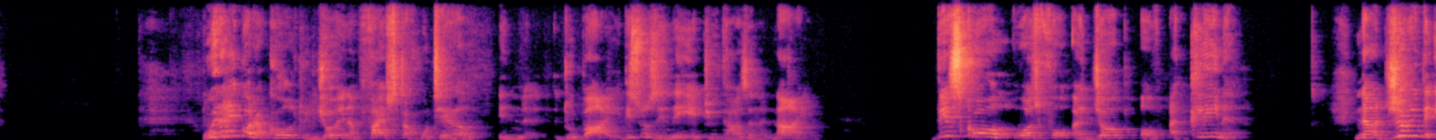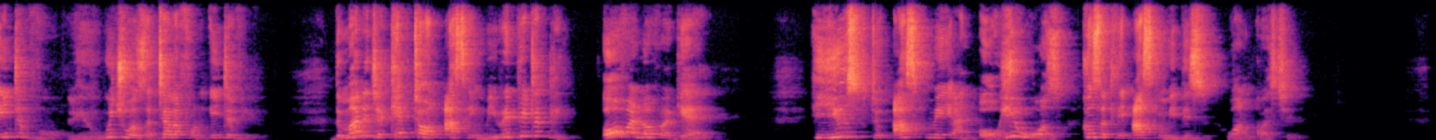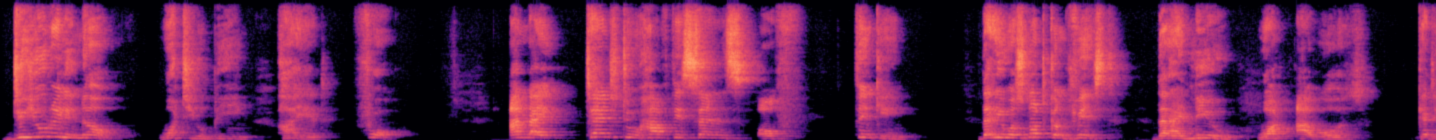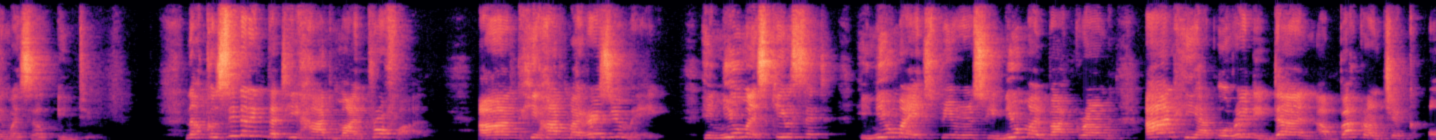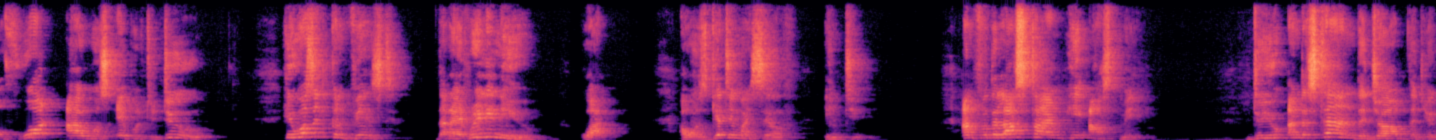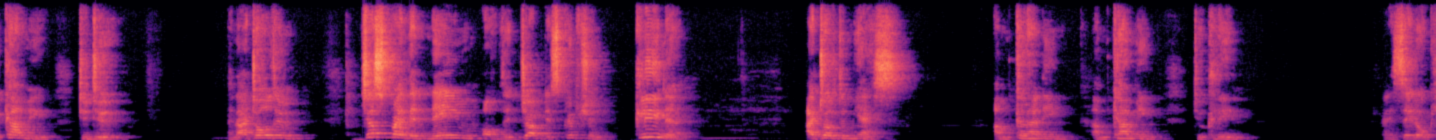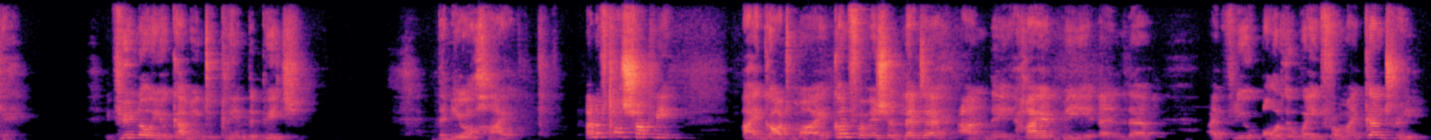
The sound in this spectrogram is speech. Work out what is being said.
When I got a call to join a five-star hotel in Dubai, this was in the year 2009, this call was for a job of a cleaner. Now, during the interview, which was a telephone interview, the manager kept on asking me repeatedly, over and over again. He used to ask me, and or he was constantly asking me this one question Do you really know what you're being hired for? And I tend to have this sense of thinking that he was not convinced that I knew what I was getting myself into. Now, considering that he had my profile and he had my resume, he knew my skill set, he knew my experience, he knew my background, and he had already done a background check of what I was able to do. He wasn't convinced that I really knew what I was getting myself into. And for the last time, he asked me, Do you understand the job that you're coming to do? And I told him, just by the name of the job description, cleaner, I told him, Yes, I'm cleaning, I'm coming to clean. And he said, Okay, if you know you're coming to clean the beach, then you're hired. And of course, shortly I got my confirmation letter and they hired me and uh, I flew all the way from my country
